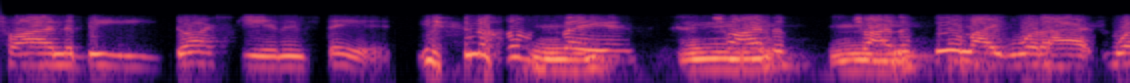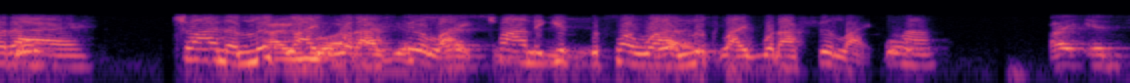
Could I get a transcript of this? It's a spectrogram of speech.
trying to be dark skinned instead, you know what I'm Mhm. saying? Mhm. Trying to Mhm. trying to feel like what I what I trying to look I like know, what I I feel like, trying to get to the point where I look like what I feel like. Huh? I, it's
